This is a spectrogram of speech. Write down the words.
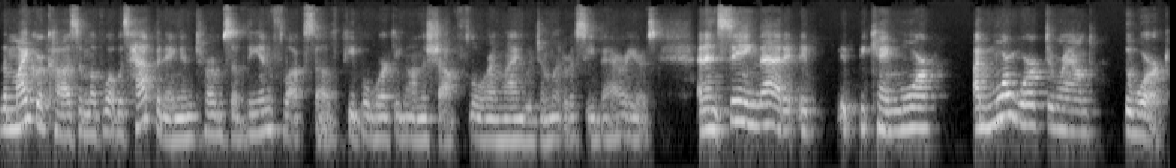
the microcosm of what was happening in terms of the influx of people working on the shop floor and language and literacy barriers. And in seeing that, it, it, it became more, I more worked around the work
